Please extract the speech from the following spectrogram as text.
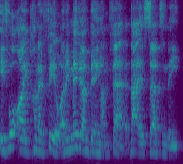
is what I kind of feel I mean maybe I'm being unfair but that is certainly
